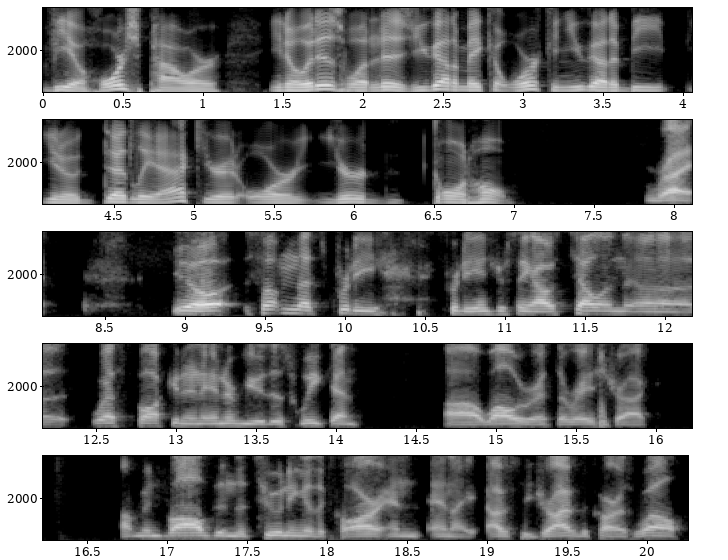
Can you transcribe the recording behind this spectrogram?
via horsepower you know it is what it is. You got to make it work and you got to be you know deadly accurate or you're going home. Right. You know something that's pretty pretty interesting. I was telling uh, wes buck in an interview this weekend uh, while we were at the racetrack. I'm involved in the tuning of the car and and i obviously drive the car as well.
